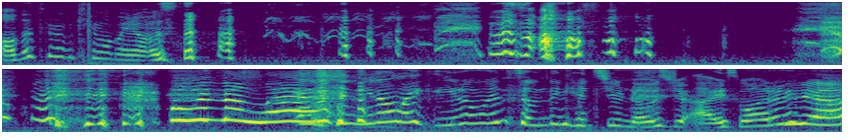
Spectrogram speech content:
all the throw up came out my nose. it was awful. What was that And then, you know, like you know when something hits your nose, your eyes water. yeah.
